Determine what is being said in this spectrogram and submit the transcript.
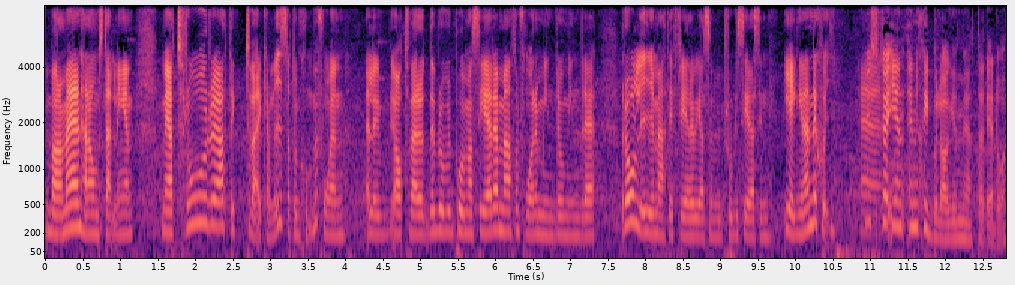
vara med i den här omställningen. Men jag tror att det tyvärr kan bli så att de kommer få en, eller ja tyvärr, det beror väl på hur man ser det, men att de får en mindre och mindre roll i och med att det är fler och fler som vill producera sin egen energi. Hur ska energibolagen möta det då?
